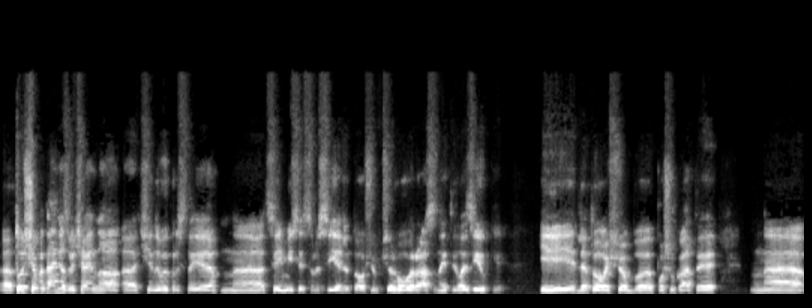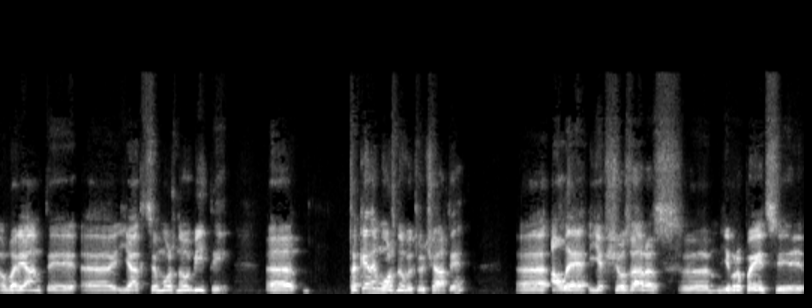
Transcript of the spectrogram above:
Е, Тут ще питання, звичайно, е, чи не використає е, цей місяць Росія для того, щоб черговий раз знайти лазівки, і для того, щоб пошукати варіанти, е, як це можна обійти. Е, Таке не можна виключати. Е, Але якщо зараз е, європейці е,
